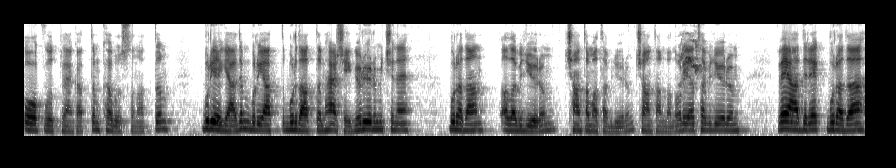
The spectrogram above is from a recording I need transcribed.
Oak wood plank attım. Cobblestone attım. Buraya geldim. Buraya attım. Burada attığım her şeyi görüyorum içine. Buradan alabiliyorum. Çantama atabiliyorum. Çantamdan oraya atabiliyorum. Veya direkt burada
